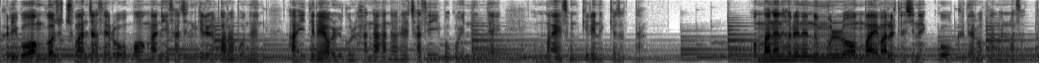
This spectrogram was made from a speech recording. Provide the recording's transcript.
그리고 엉거주춤한 자세로 멍하니 사진기를 바라보는 아이들의 얼굴 하나하나를 자세히 보고 있는데 엄마의 손길이 느껴졌다. 엄마는 흐르는 눈물로 엄마의 말을 대신했고 그대로 방을 나섰다.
